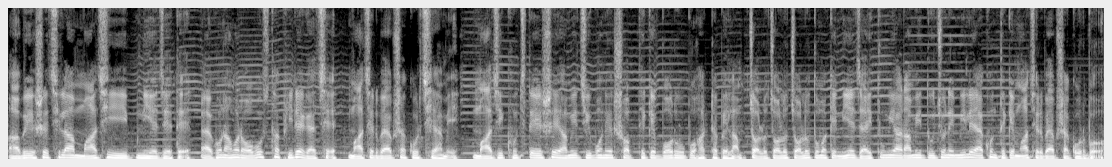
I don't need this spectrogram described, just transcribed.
আমি এসেছিলাম মাঝি নিয়ে যেতে। এখন আমার অবস্থা ফিরে গেছে। মাছের ব্যবসা করছি আমি। মাঝি খুঁজতে এসে আমি জীবনের সব থেকে বড় উপহারটা পেলাম। চলো চলো চলো, তোমাকে নিয়ে যাই। তুমি আর আমি দুজনে মিলে এখন থেকে মাছের ব্যবসা করব।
